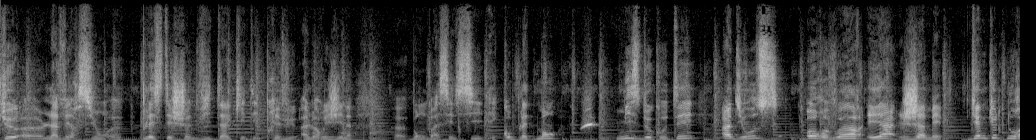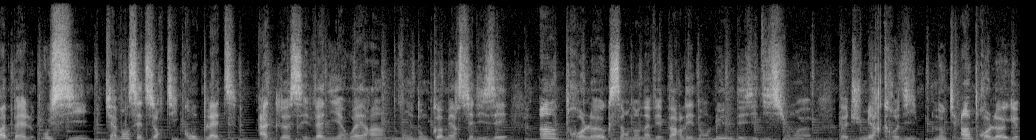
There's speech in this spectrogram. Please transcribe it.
que euh, la version euh, PlayStation Vita qui était prévue à l'origine, bon bah celle-ci est complètement mise de côté. Adios, au revoir et à jamais. Gamecult nous rappelle aussi qu'avant cette sortie complète, Atlus et VanillaWare hein, vont donc commercialiser un prologue, ça on en avait parlé dans l'une des éditions euh, euh, du mercredi, donc un prologue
